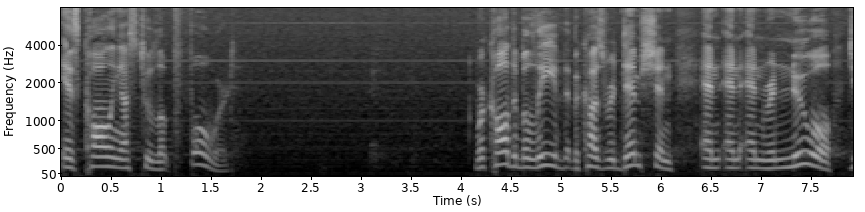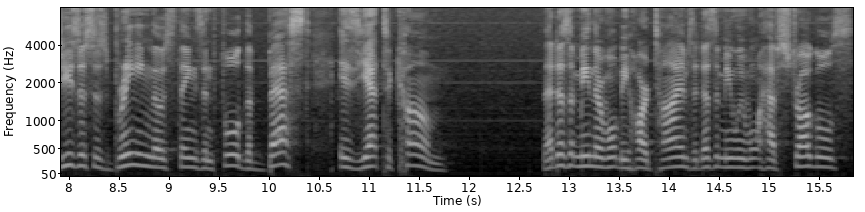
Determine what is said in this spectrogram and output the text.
is calling us to look forward. We're called to believe that because redemption and, and, and renewal, Jesus is bringing those things in full, the best is yet to come. That doesn't mean there won't be hard times, it doesn't mean we won't have struggles.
